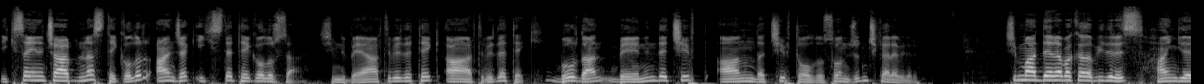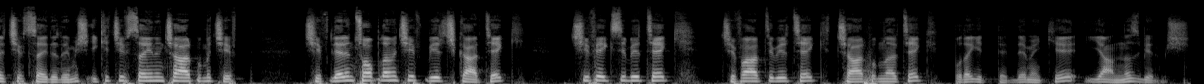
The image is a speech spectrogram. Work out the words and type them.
İki sayının çarpımı nasıl tek olur? Ancak ikisi de tek olursa. Şimdi B artı 1 de tek, A artı 1 de tek. Buradan B'nin de çift, A'nın da çift olduğu sonucunu çıkarabilirim. Şimdi maddelere bakabiliriz. Hangileri çift sayıdır demiş. İki çift sayının çarpımı çift. Çiftlerin toplamı çift 1 çıkar tek. Çift eksi 1 tek. Çift artı 1 tek. Çarpımları tek. Bu da gitti. Demek ki yalnız birmiş.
